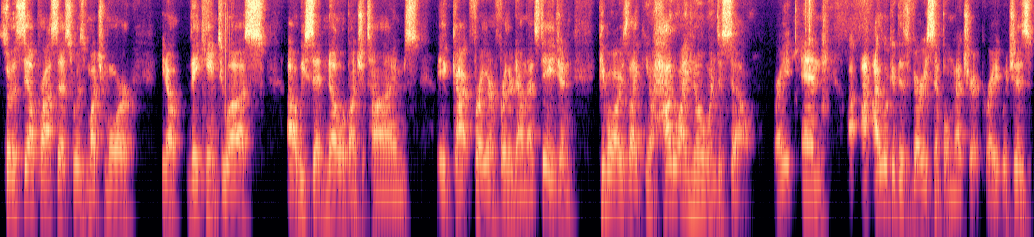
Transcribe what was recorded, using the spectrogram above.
so the sale process was much more, you know, they came to us. Uh, we said no a bunch of times it got further and further down that stage. And people are always like, you know, how do I know when to sell? Right. And I, I look at this very simple metric, right? Which is,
